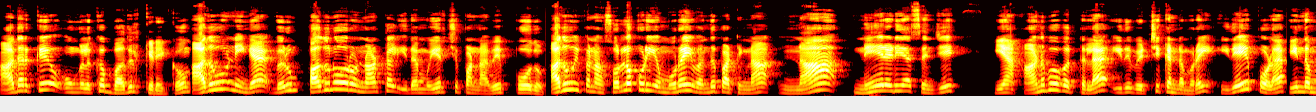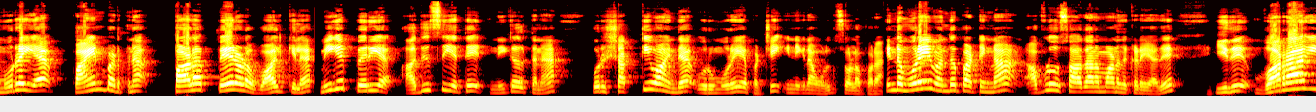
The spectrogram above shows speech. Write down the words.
அதற்கு உங்களுக்கு பதில் கிடைக்கும். அதுவும் நீங்க வெறும் பதினோரு நாட்கள் இதை முயற்சி பண்ணாவே போதும். அதுவும் இப்ப நான் சொல்லக்கூடிய முறை வந்து பாத்தீங்கன்னா நான் நேரடியா செஞ்சு என் அனுபவத்துல இது வெற்றி கண்ட முறை. இதே போல இந்த முறைய பயன்படுத்தின பல பேரோட வாழ்க்கையில மிகப்பெரிய அதிசயத்தை நிகழ்த்தின ஒரு சக்தி வாய்ந்த ஒரு முறையை பற்றி இன்னைக்கு நான் உங்களுக்கு சொல்ல போறேன். இந்த முறை வந்து பாத்தீங்கன்னா அவ்வளவு சாதாரணமானது கிடையாது. இது வராகி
